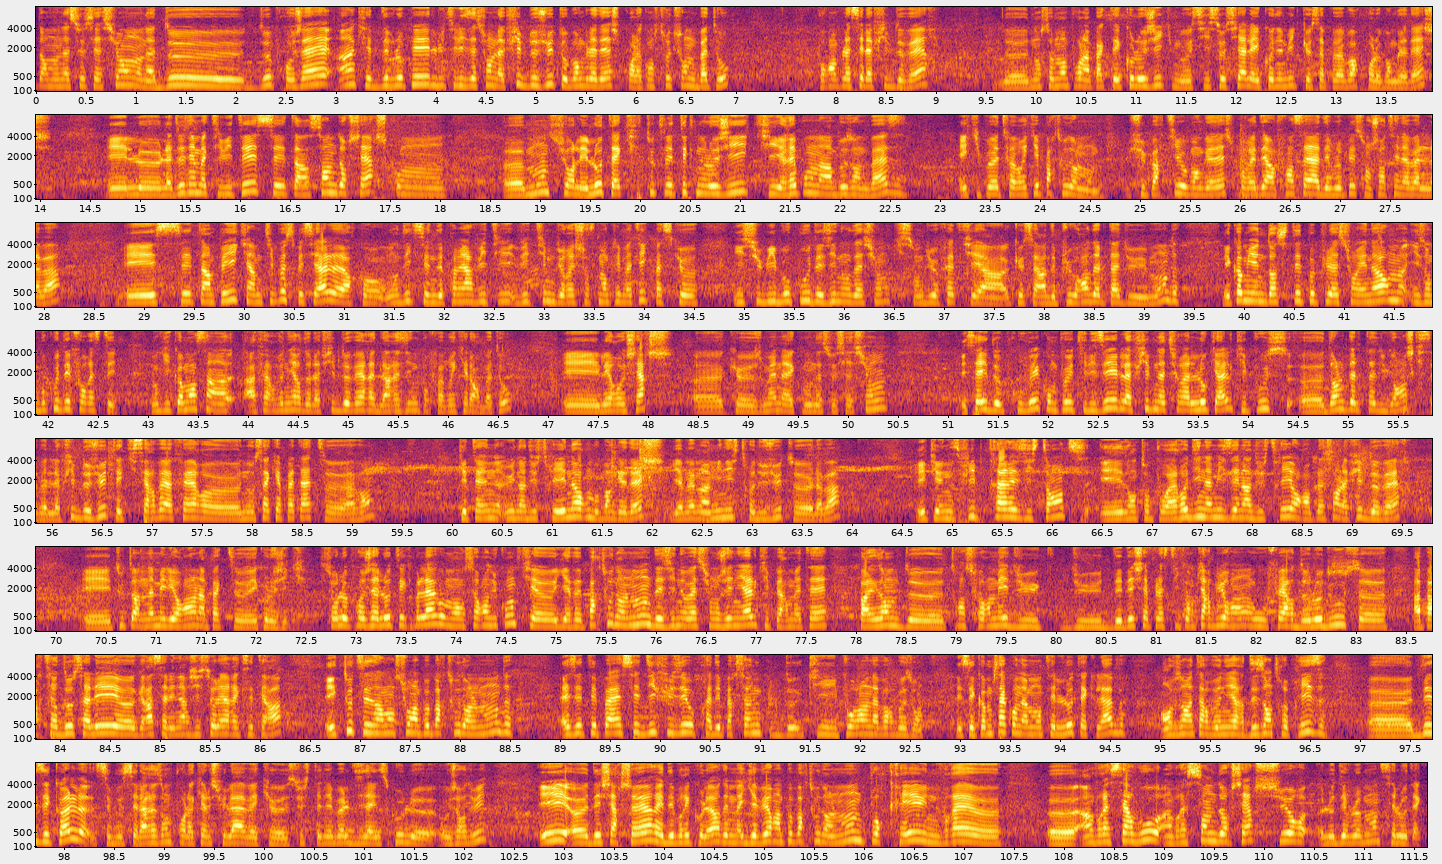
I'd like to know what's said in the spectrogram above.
Dans mon association, on a deux, deux, projets. Un qui est de développer l'utilisation de la fibre de jute au Bangladesh pour la construction de bateaux, pour remplacer la fibre de verre, non seulement pour l'impact écologique, mais aussi social et économique que ça peut avoir pour le Bangladesh. Et la deuxième activité, c'est un centre de recherche qu'on euh, monte sur les low-tech, toutes les technologies qui répondent à un besoin de base et qui peuvent être fabriquées partout dans le monde. Je suis parti au Bangladesh pour aider un Français à développer son chantier naval là-bas et c'est un pays qui est un petit peu spécial, alors qu'on dit que c'est une des premières victimes du réchauffement climatique parce qu'il subit beaucoup des inondations qui sont dues au fait que c'est un des plus grands deltas du monde. Et comme il y a une densité de population énorme, ils ont beaucoup déforesté. Donc ils commencent à, faire venir de la fibre de verre et de la résine pour fabriquer leurs bateaux. Et les recherches euh, que je mène avec mon association essaye de prouver qu'on peut utiliser la fibre naturelle locale qui pousse euh, dans le delta du Gange, qui s'appelle la fibre de jute et qui servait à faire euh, nos sacs à patates euh, avant, qui était une, industrie énorme au Bangladesh. Il y a même un ministre du jute là-bas et qui est une fibre très résistante et dont on pourrait redynamiser l'industrie en remplaçant la fibre de verre et tout en améliorant l'impact écologique. Sur le projet Low Tech Lab, on s'est rendu compte qu'il y avait partout dans le monde des innovations géniales qui permettaient par exemple de transformer des déchets plastiques en carburant ou faire de l'eau douce euh, à partir d'eau salée euh, grâce à l'énergie solaire, etc. Et toutes ces inventions un peu partout dans le monde, elles n'étaient pas assez diffusées auprès des personnes qui pourraient en avoir besoin. Et c'est comme ça qu'on a monté Low Tech Lab en faisant intervenir des entreprises euh, des écoles, c'est la raison pour laquelle je suis là avec euh, Sustainable Design School euh, aujourd'hui, et des chercheurs et des bricoleurs, des MacGyver un peu partout dans le monde pour créer un vrai cerveau, un vrai centre de recherche sur le développement de ces low-tech.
